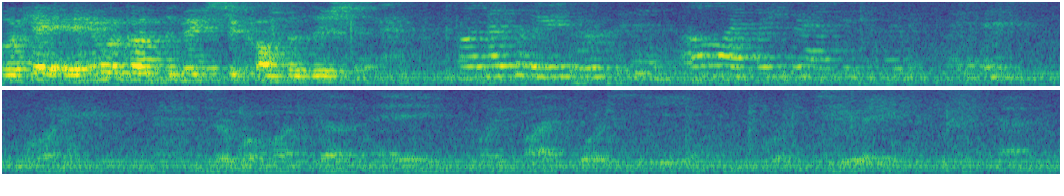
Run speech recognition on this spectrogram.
Okay, anyone got the mixture composition? Oh, that's what you're supposed to do. Oh, I thought you were asking for it. Zero point one seven A, point five four C, point two eight S.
